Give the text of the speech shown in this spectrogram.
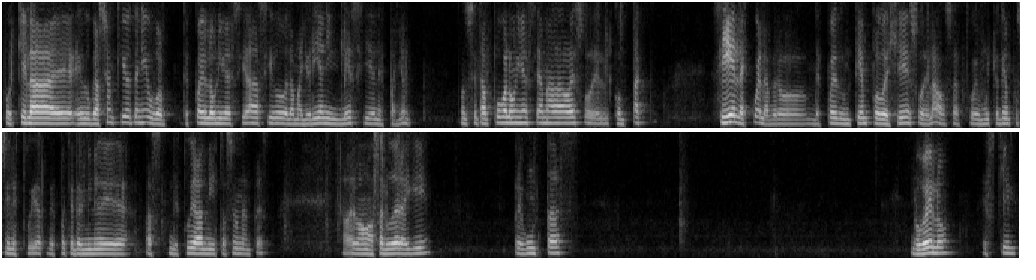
porque la eh, educación que yo he tenido después de la universidad ha sido la mayoría en inglés y en español. Entonces tampoco la universidad me ha dado eso del contacto. Sí en la escuela, pero después de un tiempo dejé eso de lado. O sea, estuve mucho tiempo sin estudiar después que terminé de, estudiar administración de empresas. A ver, vamos a saludar aquí. Preguntas. Novelo, Esquiel,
